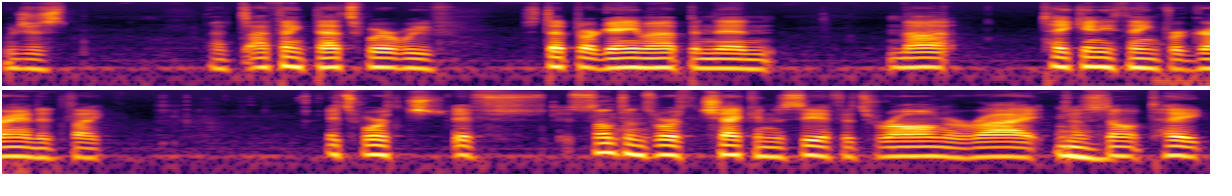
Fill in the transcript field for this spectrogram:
we just I, I think that's where we've stepped our game up and then not take anything for granted. Like it's worth if something's worth checking to see if it's wrong or right. Mm. Just don't take.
